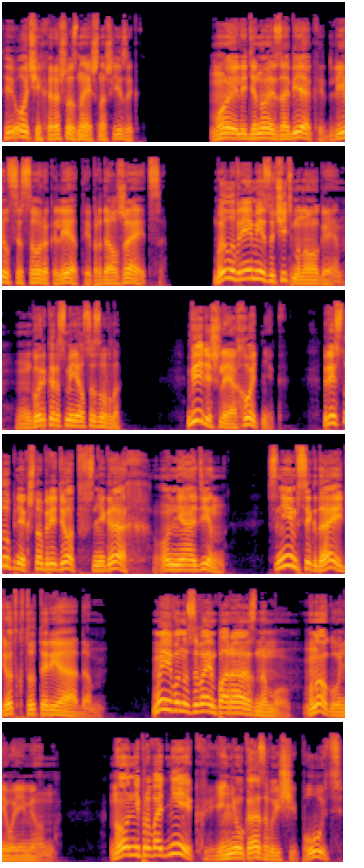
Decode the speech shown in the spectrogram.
Ты очень хорошо знаешь наш язык. Мой ледяной забег длился 40 лет и продолжается. Было время изучить многое. Горько рассмеялся Зурла. Видишь ли, охотник, преступник, что бредет в снегах, он не один. С ним всегда идет кто-то рядом. Мы его называем по-разному, много у него имен. Но он не проводник и не указывающий путь.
